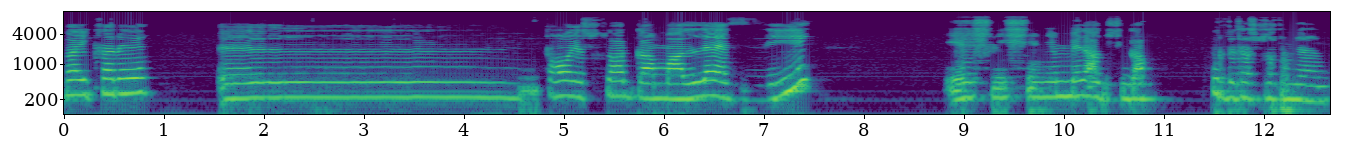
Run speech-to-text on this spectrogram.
Bakery. Yy, to jest flaga Malezji. Jeśli się nie mylę, albo Singapur. Kurde, teraz już zapomniałem.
